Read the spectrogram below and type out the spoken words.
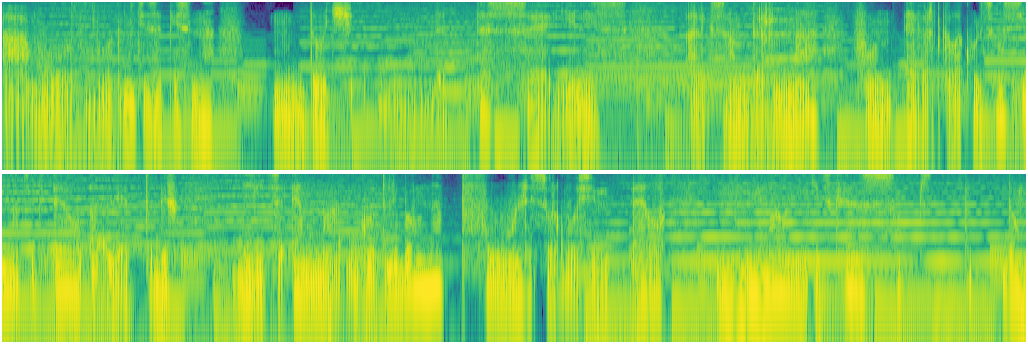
А блокноте записано «Дочь ДТС Елис Александровна фон Эверт Колокольцева, 17Л, а лет, то бишь девица Эмма Готлибовна Пфуль, 48Л, Малоникитская, собственно, дом,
